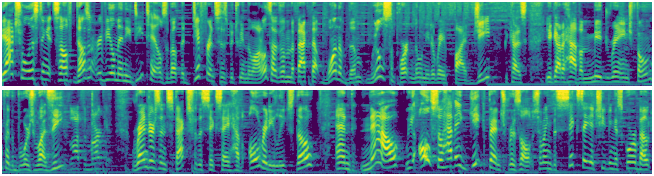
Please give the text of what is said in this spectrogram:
The actual listing itself doesn't reveal many details about the differences between the models, other than the fact that one of them will support millimeter wave 5G, because you gotta have a mid range phone for the bourgeoisie. There's lots of market. Renders and specs for the 6A have already leaked though, and now we also have a Geekbench result showing the 6A achieving a score about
